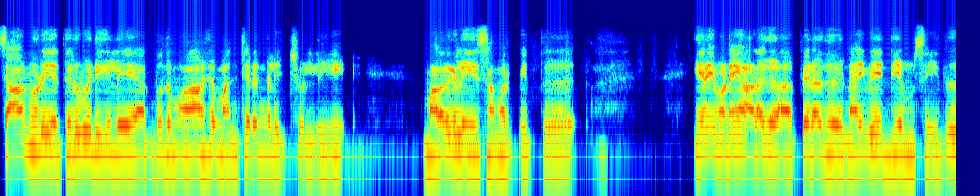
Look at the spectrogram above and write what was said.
சாமியுடைய திருவடியிலே அற்புதமாக மந்திரங்களை சொல்லி மலர்களை சமர்ப்பித்து இறைவனை அழகு பிறகு நைவேத்தியம் செய்து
